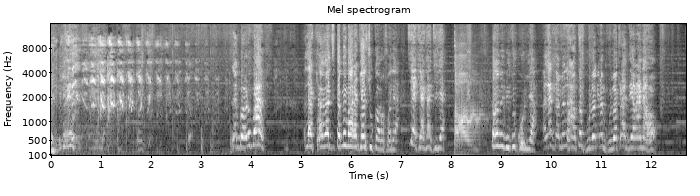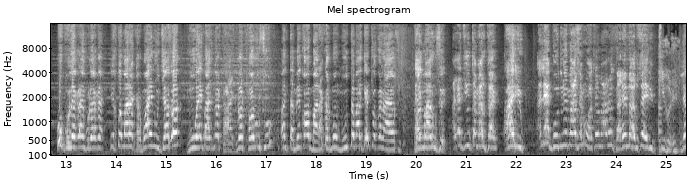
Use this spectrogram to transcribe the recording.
એટલે એટલે ખેગાજી તમે મારા ઘેર શું કરો છો? લ્યા કે ખેગાજી લ્યા તમે બીજું કોણ લ્યા અલ્યા તમે હાવ તો ભૂલકડા ભૂલકડા દેવાના હો. હું ભૂલેકડા ભૂલેકડા એક તો મારા ઘરમાં આવીને ઊંઝા છો હું અહીં બારનો ઠાડનો ઠરું છું અને તમે કહો મારા ઘરમાં હું તમારા ઘેર ચોકન આવ્યો છું. ઘર મારું છે. અલ્યા જીવ તમારું ઘર આ રહ્યું અલે ગોદડી મારશે મોથે મારું ઘરે મારું છે આયરી. લે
